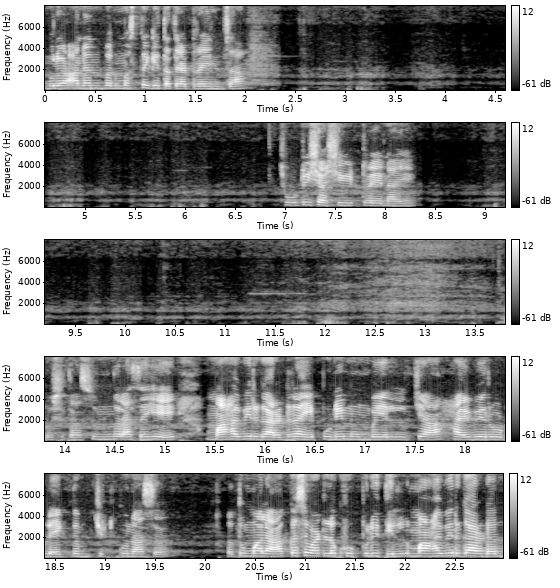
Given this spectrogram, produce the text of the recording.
मुलं आनंद पण मस्त घेतात या ट्रेनचा. छोटीशी अशी ट्रेन आहे. सुंदर असं हे महावीर गार्डन आहे. पुणे मुंबईच्या हायवे रोडला एकदम चिटकून असं. तुम्हाला कसं वाटलं खोपोलीतील महावीर गार्डन?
